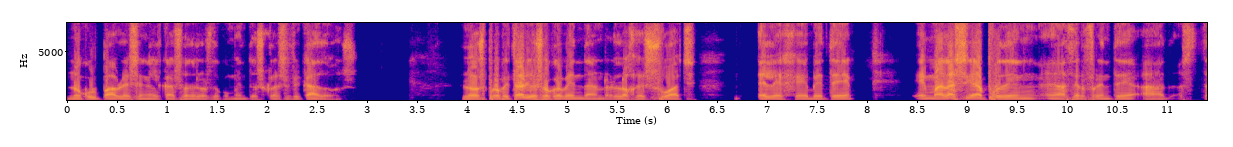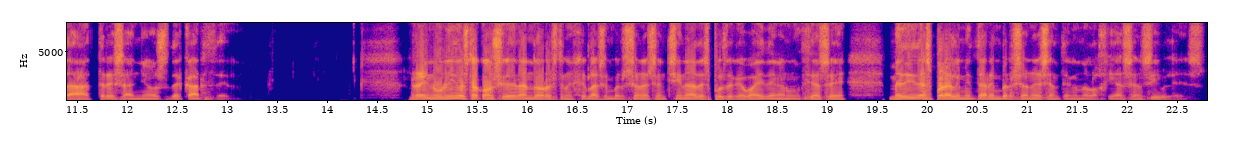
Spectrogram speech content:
no culpables en el caso de los documentos clasificados. Los propietarios o que vendan relojes Swatch LGBT en Malasia pueden eh, hacer frente a hasta tres años de cárcel. Reino Unido está considerando restringir las inversiones en China después de que Biden anunciase medidas para limitar inversiones en tecnologías sensibles.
